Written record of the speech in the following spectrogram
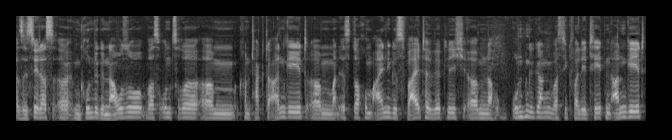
Also ich sehe das äh, im Grunde genauso, was unsere ähm, Kontakte angeht. Ähm, man ist doch um einiges weiter wirklich ähm, nach unten gegangen, was die Qualitäten angeht.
